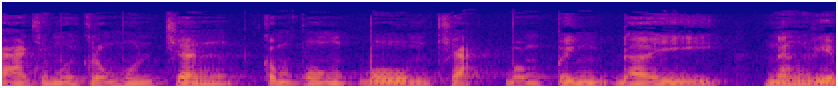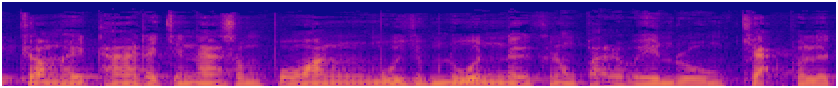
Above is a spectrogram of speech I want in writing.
ការជាមួយក្រុមហ៊ុនចិន កំពុងបូមចាក់បំពេញដី និងរៀបចំហេដ្ឋារចនាសម្ព័ន្ធមួយចំនួននៅក្នុងបរិវេណរោងចក្រផលិត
